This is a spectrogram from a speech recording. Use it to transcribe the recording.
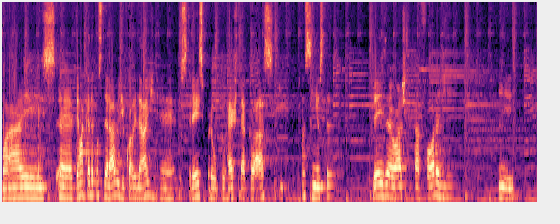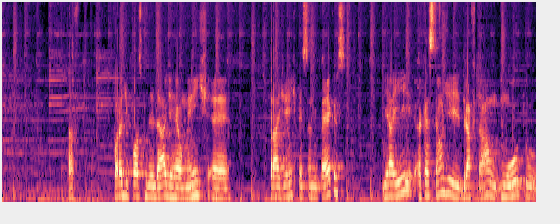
Mas é, tem uma queda considerável de qualidade é, dos três para o resto da classe. Então, assim, os três eu acho que está fora de, de. tá fora de possibilidade realmente. É, para a gente, pensando em Packers. E aí a questão de draftar um, um outro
